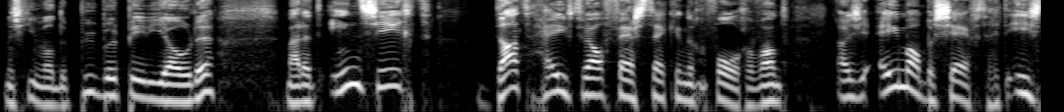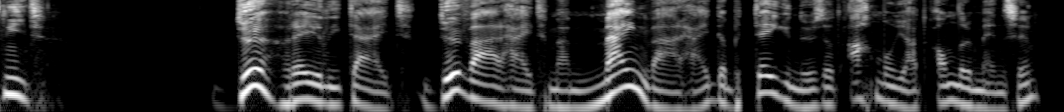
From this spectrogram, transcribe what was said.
misschien wel de puberperiode. Maar het inzicht, dat heeft wel verstrekkende gevolgen. Want als je eenmaal beseft, het is niet de realiteit, de waarheid, maar mijn waarheid, dat betekent dus dat 8 miljard andere mensen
